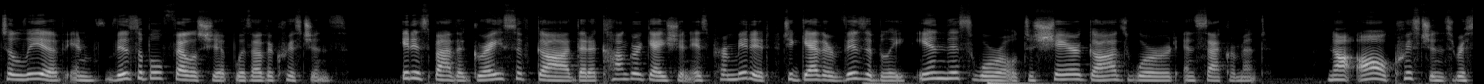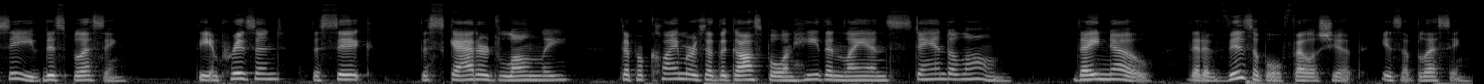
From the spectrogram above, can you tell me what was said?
to live in visible fellowship with other Christians. It is by the grace of God that a congregation is permitted to gather visibly in this world to share God's word and sacrament. Not all Christians receive this blessing. The imprisoned, the sick, the scattered lonely, the proclaimers of the gospel in heathen lands stand alone. They know that a visible fellowship is a blessing.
